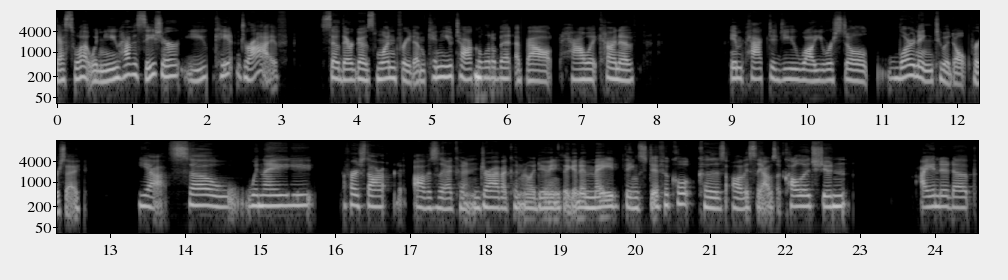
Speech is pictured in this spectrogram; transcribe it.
guess what when you have a seizure you can't drive so there goes one freedom can you talk a little mm-hmm. bit about how it kind of impacted you while you were still learning to adult per se Yeah. So when they first started, obviously I couldn't drive. I couldn't really do anything. And it made things difficult because obviously I was a college student. I ended up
